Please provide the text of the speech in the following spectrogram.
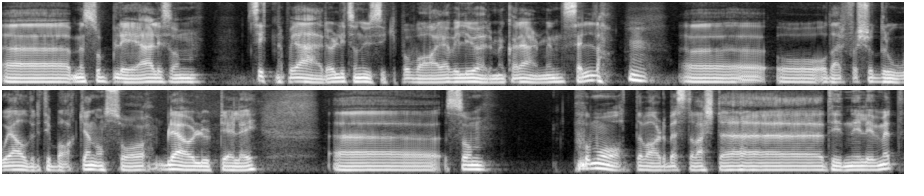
uh, men så ble jeg liksom sittende på gjerdet og litt sånn usikker på hva jeg ville gjøre med karrieren min selv. da. Eh, og, og derfor så dro jeg aldri tilbake igjen, og så ble jeg jo lurt til LA. Uh, som på en måte var det beste og verste eh, tiden i livet mitt.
